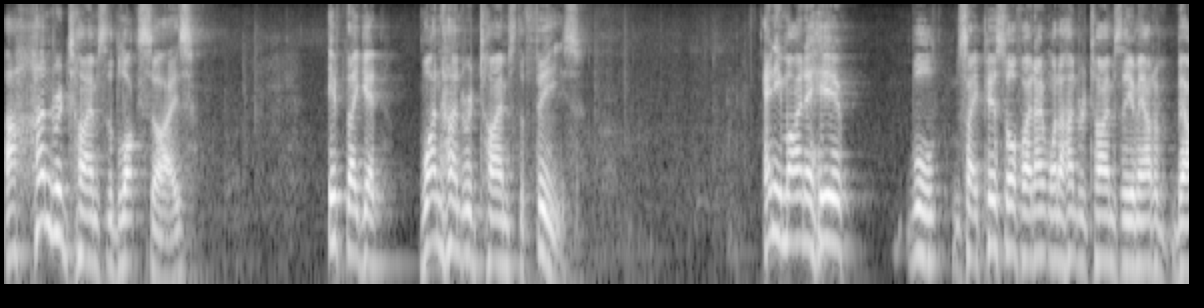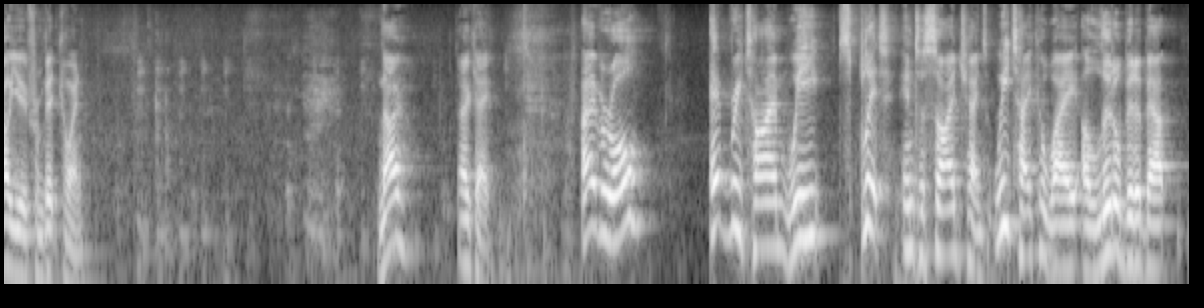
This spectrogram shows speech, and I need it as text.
100 times the block size if they get 100 times the fees. Any miner here will say, piss off, I don't want 100 times the amount of value from Bitcoin. No? Okay. Overall, every time we split into side chains, we take away a little bit about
